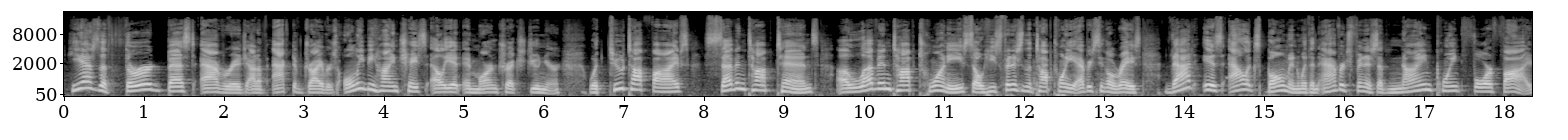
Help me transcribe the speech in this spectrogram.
he has the third best average out of active drivers, only behind Chase Elliott and Martin Truex Jr., with two top fives, seven top tens, 11 top 20. So he's finished in the top 20 every single race. That is Alex Bowman with an average finish of 9.4 four, five.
